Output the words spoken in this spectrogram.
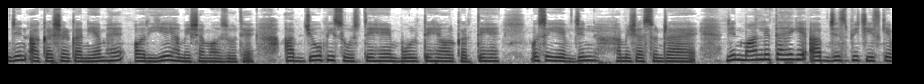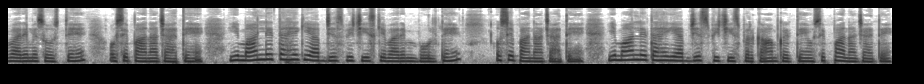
जिन आकर्षण का नियम है और ये हमेशा मौजूद है। आप जो भी सोचते हैं, बोलते हैं और करते हैं, उसे ये जिन हमेशा सुन रहा है, जिन मान लेता है कि आप जिस भी चीज़ के बारे में सोचते हैं, उसे पाना चाहते हैं। ये मान लेता है कि आप जिस भी चीज़ के बारे में बोलते हैं, उसे पाना चाहते हैं। ये मान लेता है कि आप जिस भी चीज़ पर काम करते हैं, उसे पाना चाहते हैं।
